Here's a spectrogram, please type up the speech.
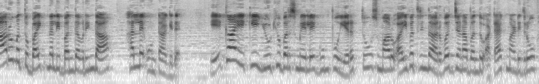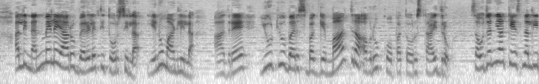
ಕಾರು ಮತ್ತು ಬೈಕ್ನಲ್ಲಿ ಬಂದವರಿಂದ ಹಲ್ಲೆ ಉಂಟಾಗಿದೆ. ಏಕಾಏಕಿ ಯೂಟ್ಯೂಬರ್ಸ್ ಮೇಲೆ ಗುಂಪು ಎರಕ್ತು ಸುಮಾರು ಐವತ್ತರಿಂದ ಅರವತ್ತು ಜನ ಬಂದು ಅಟ್ಯಾಕ್ ಮಾಡಿದ್ರು. ಅಲ್ಲಿ ನನ್ನ ಮೇಲೆ ಯಾರೂ ಬೆರಳೆತ್ತಿ ತೋರಿಸಿಲ್ಲ, ಏನೂ ಮಾಡಲಿಲ್ಲ. ಆದರೆ ಯೂಟ್ಯೂಬರ್ಸ್ ಬಗ್ಗೆ ಮಾತ್ರ ಅವರು ಕೋಪ ತೋರಿಸ್ತಾ ಇದ್ರು. ಸೌಜನ್ಯ ಕೇಸ್ನಲ್ಲಿ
